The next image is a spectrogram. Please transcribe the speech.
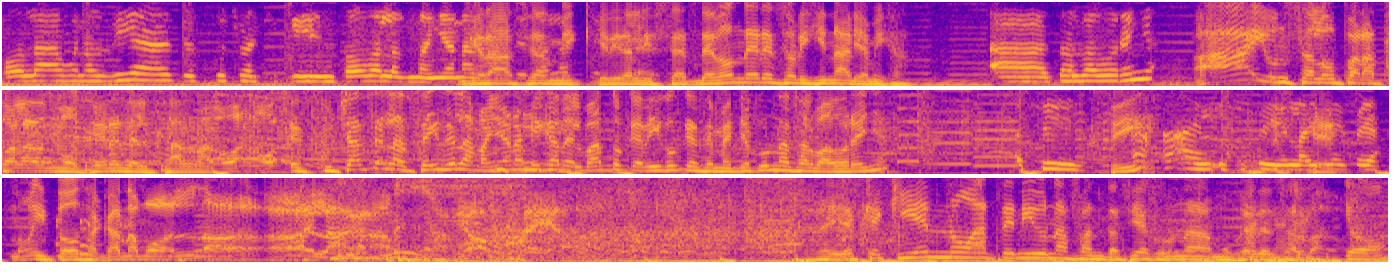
Hola, buenos días. Yo escucho al chiquilín todas las mañanas. Gracias, mi querida Lisette. ¿De dónde eres originaria, mija? Ah, salvadoreña. Ay, un saludo para todas las mujeres del Salvador. ¿Escuchaste a las 6 de la mañana, mija, del vato que dijo que se metió con una salvadoreña? Ah, Sí. ¿Sí? Ah, ah, sí, Es en la que- iglesia. no, y todos acá andamos. la- ay, la gran- Dios mío. Ay, Es que ¿quién no ha tenido una fantasía con una mujer del Salvador? Yo.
